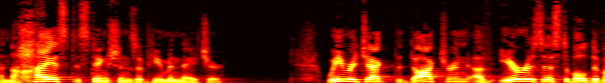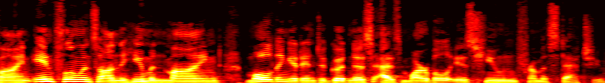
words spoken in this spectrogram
and the highest distinctions of human nature. We reject the doctrine of irresistible divine influence on the human mind, molding it into goodness as marble is hewn from a statue.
